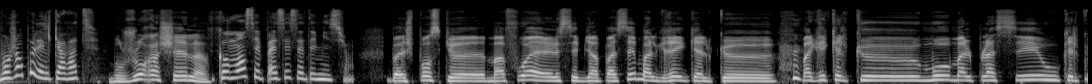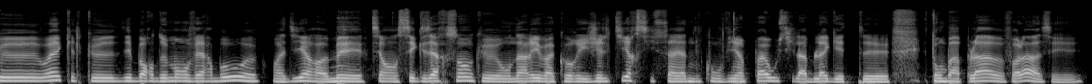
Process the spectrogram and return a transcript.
Bonjour Paul Elkarat. Bonjour Rachel. Comment s'est passée cette émission? Bah, je pense que ma foi, elle s'est bien passée malgré quelques malgré quelques mots mal placés ou quelques ouais quelques débordements verbaux, euh, on va dire. Mais c'est en s'exerçant qu'on arrive à corriger le tir si ça ne convient pas ou si la blague est euh, tombe à plat. euh, Voilà, c'est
